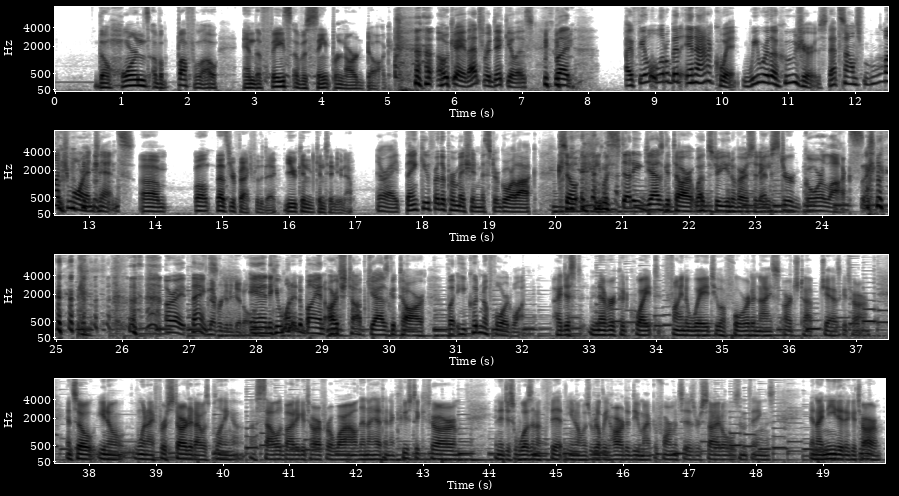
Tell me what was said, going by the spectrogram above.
the horns of a buffalo, and the face of a St. Bernard dog. okay, that's ridiculous. But I feel a little bit inadequate. We were the Hoosiers. That sounds much more intense. Um, well, that's your fact for the day. You can continue now. All right. Thank you for the permission, Mr. Gorlok. So he was studying jazz guitar at Webster University. Webster Gorloks. All right. Thanks. Never going to get old. And he wanted to buy an archtop jazz guitar, but he couldn't afford one. I just never could quite find a way to afford a nice archtop jazz guitar. And so, you know, when I first started, I was playing a, a, solid body guitar for a while. Then I had an acoustic guitar, and it just wasn't a fit. You know, it was really hard to do my performances, recitals, and things. And I needed a guitar.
